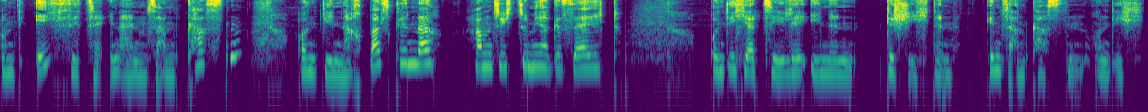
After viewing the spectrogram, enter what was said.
Und ich sitze in einem Sandkasten und die Nachbarskinder haben sich zu mir gesellt und ich erzähle ihnen Geschichten im Sandkasten und ich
